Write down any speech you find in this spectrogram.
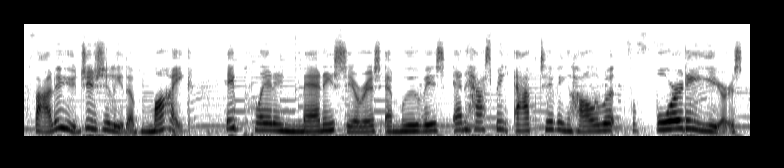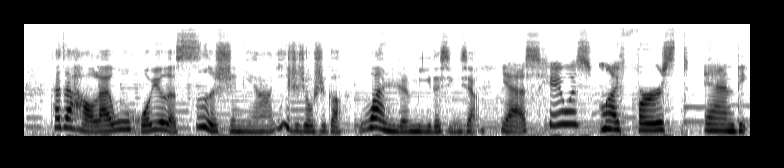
法律与秩序》里的 Mike。 He played in many series and movies and has been active in Hollywood for 40 years. 他在好莱坞活跃了四十年啊，一直就是个万人迷的形象。Yes, he was my first and the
